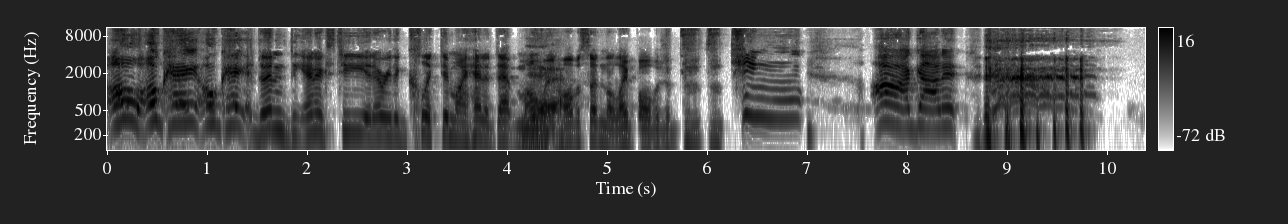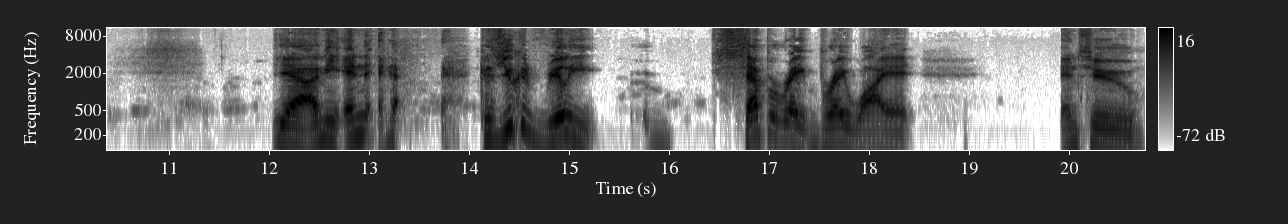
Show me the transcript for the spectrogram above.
oh okay okay. Then the NXT and everything clicked in my head at that moment. Yeah. All of a sudden, the light bulb was just ching. Ah, I got it. Yeah, I mean, and because you could really separate Bray Wyatt into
